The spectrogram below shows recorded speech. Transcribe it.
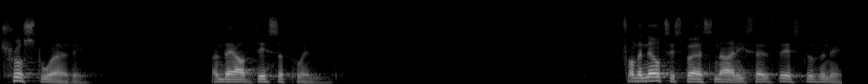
trustworthy and they are disciplined. On the notice verse 9, he says this, doesn't he?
